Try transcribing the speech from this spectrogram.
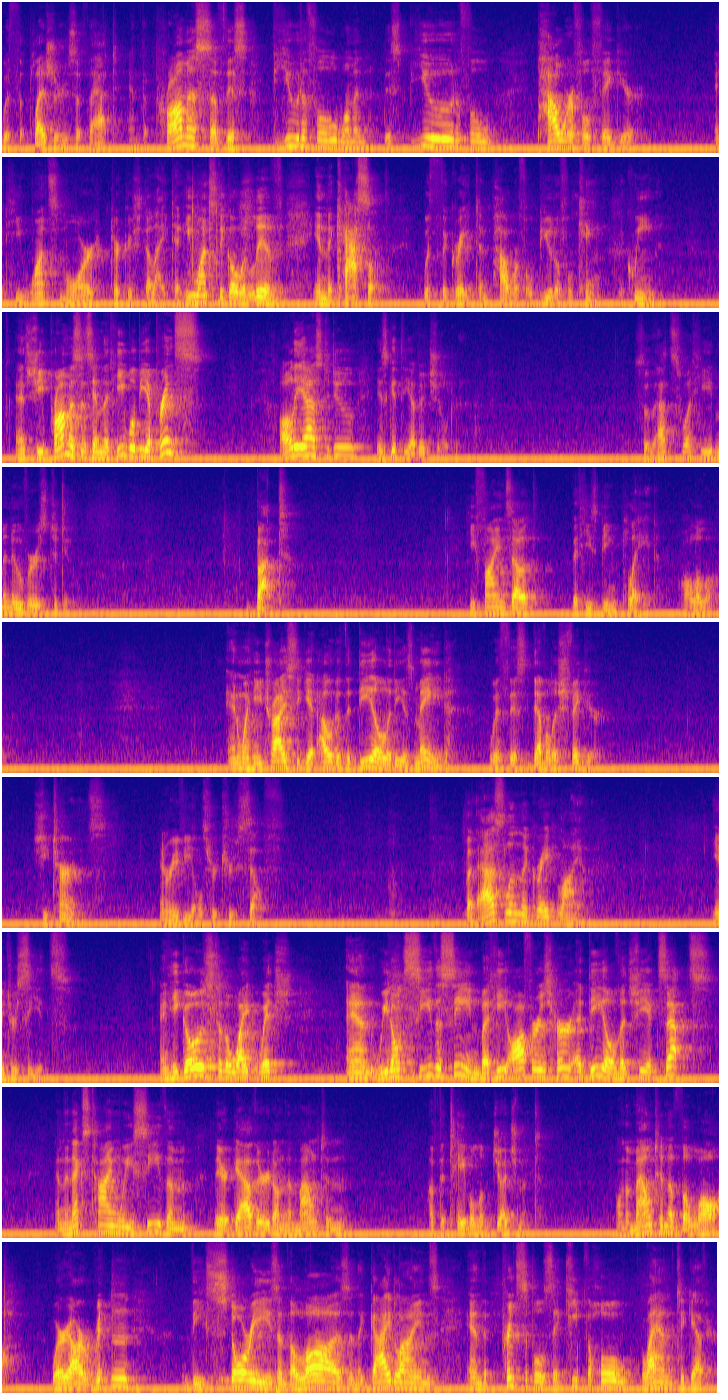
with the pleasures of that and the promise of this beautiful woman, this beautiful, powerful figure. And he wants more Turkish delight. And he wants to go and live in the castle with the great and powerful, beautiful king, the queen. And she promises him that he will be a prince all he has to do is get the other children. So that's what he maneuvers to do. But he finds out that he's being played all along. And when he tries to get out of the deal that he has made with this devilish figure, she turns and reveals her true self. But Aslan the great lion intercedes. And he goes to the white witch, and we don't see the scene, but he offers her a deal that she accepts. And the next time we see them, they're gathered on the mountain of the table of judgment, on the mountain of the law, where are written the stories and the laws and the guidelines and the principles that keep the whole land together.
